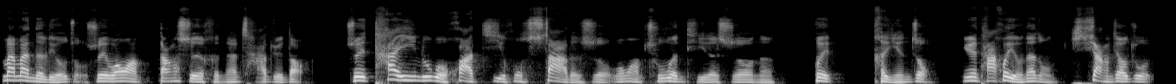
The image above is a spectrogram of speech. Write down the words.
慢慢的流走，所以往往当事人很难察觉到。所以太阴如果化忌或煞的时候，往往出问题的时候呢，会很严重，因为它会有那种像叫做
